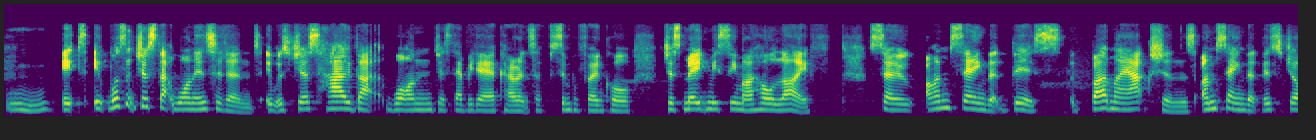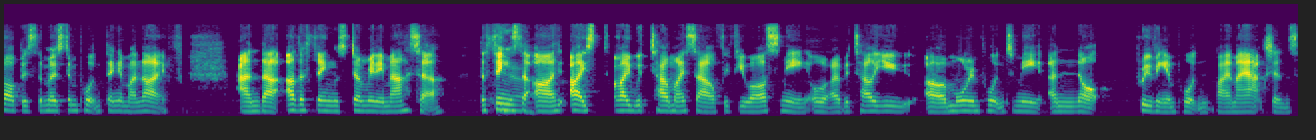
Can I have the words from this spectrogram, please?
Mhm. it it wasn't just that one incident it was just how that one just everyday occurrence a simple phone call just made me see my whole life so i'm saying that this by my actions i'm saying that this job is the most important thing in my life and that other things don't really matter the things Yeah. that I, I i would tell myself if you ask me or i would tell you are more important to me and not proving important by my actions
